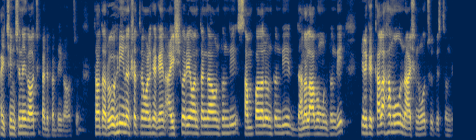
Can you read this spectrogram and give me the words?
అవి చిన్న చిన్నవి కావచ్చు పెద్ద పెద్దవి కావచ్చు. తర్వాత రోహిణీ నక్షత్రం వాళ్ళకి అగైన్ ఐశ్వర్యవంతంగా ఉంటుంది సంపదలు ఉంటుంది ధనలాభం ఉంటుంది వీళ్ళకి కలహము నాశనము చూపిస్తుంది.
